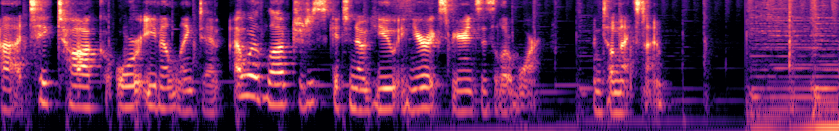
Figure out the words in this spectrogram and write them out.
uh, TikTok, or even LinkedIn. I would love to just get to know you and your experiences a little more. Until next time.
